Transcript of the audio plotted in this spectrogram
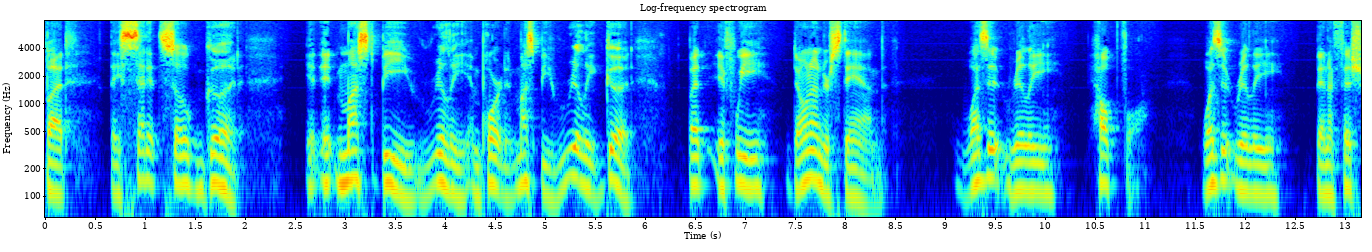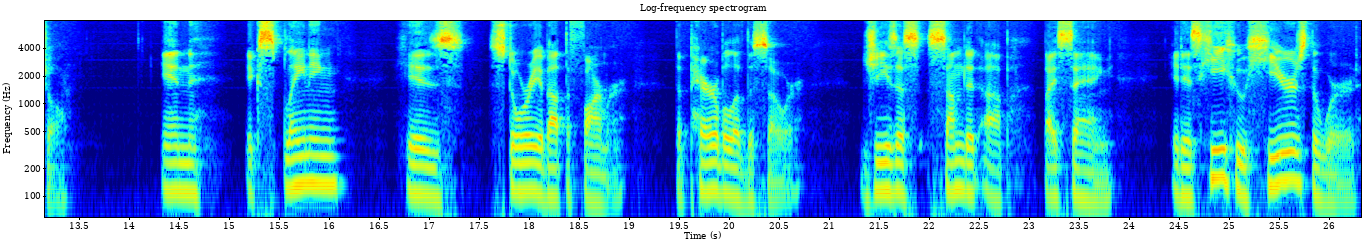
but they said it so good. It, it must be really important. It must be really good. But if we don't understand, was it really helpful? Was it really beneficial in explaining his story about the farmer, the parable of the sower, Jesus summed it up by saying, It is he who hears the word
